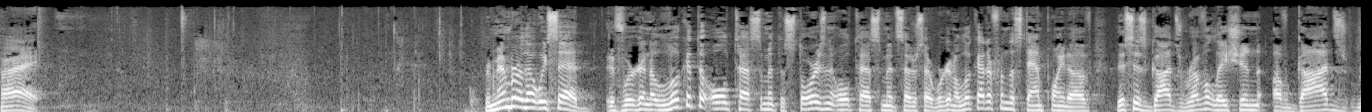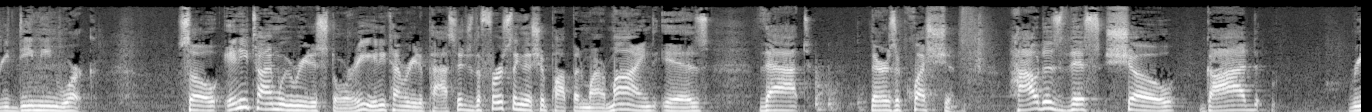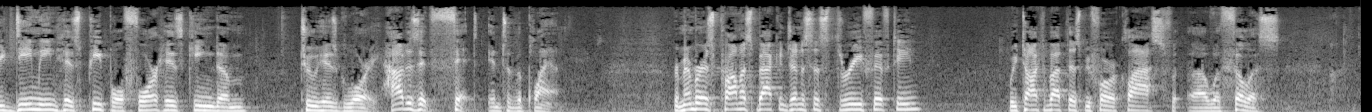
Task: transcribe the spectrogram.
All right. Remember that we said if we're going to look at the Old Testament, the stories in the Old Testament, et cetera, et cetera, we're going to look at it from the standpoint of this is God's revelation of God's redeeming work. So anytime we read a story, anytime we read a passage, the first thing that should pop in our mind is that there's a question. How does this show God redeeming his people for his kingdom to his glory? How does it fit into the plan? Remember his promise back in Genesis 3:15? We talked about this before class uh, with Phyllis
